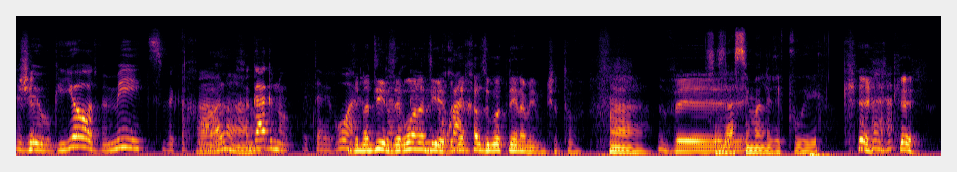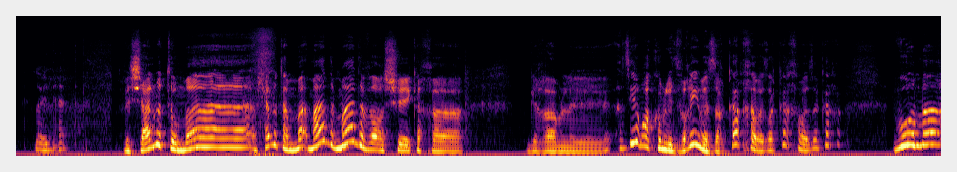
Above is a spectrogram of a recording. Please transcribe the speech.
הביאו עוגיות ומיץ, וככה וואלה. חגגנו את האירוע. זה נדיר, זה אירוע נדיר, מיוחד. בדרך כלל זוגות נעלמים כשטוב. אה, ו... שזה הסימן לריפוי. כן, כן. לא יודעת. ושאלנו אותו מה, שאלנו אותה מה, מה, מה הדבר שככה גרם ל... אז היא אמרה כל מיני דברים, עזר ככה ועזר ככה ועזר ככה, והוא אמר,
